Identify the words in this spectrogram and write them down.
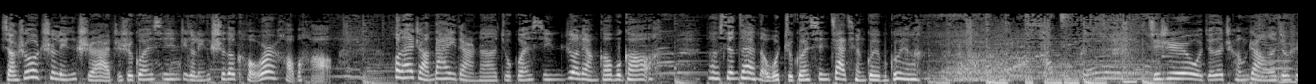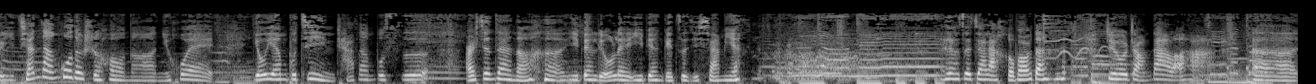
小时候吃零食啊，只是关心这个零食的口味好不好；后来长大一点呢，就关心热量高不高；到现在呢，我只关心价钱贵不贵了。其实我觉得成长呢，就是以前难过的时候呢，你会油盐不进、茶饭不思；而现在呢，一边流泪一边给自己下面，还要再加俩荷包蛋，这又长大了哈。呃，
